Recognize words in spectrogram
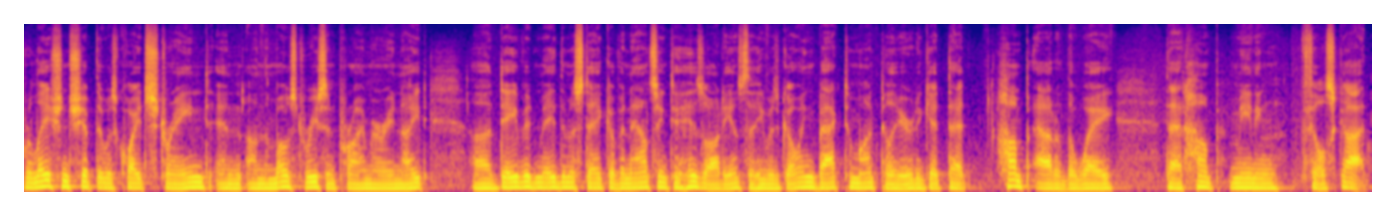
relationship that was quite strained, and on the most recent primary night, uh, David made the mistake of announcing to his audience that he was going back to Montpelier to get that hump out of the way, that hump meaning Phil Scott.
